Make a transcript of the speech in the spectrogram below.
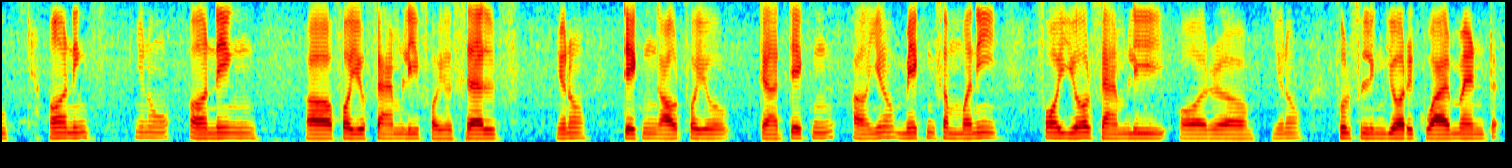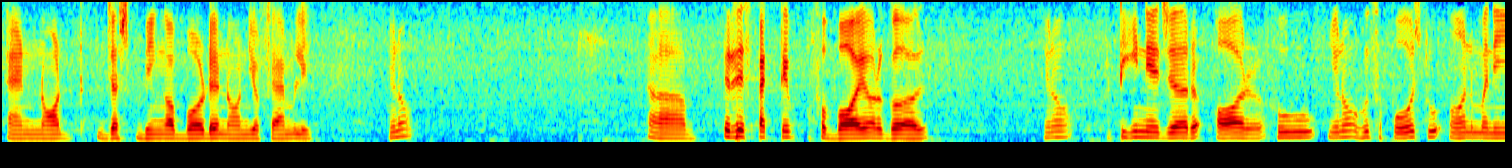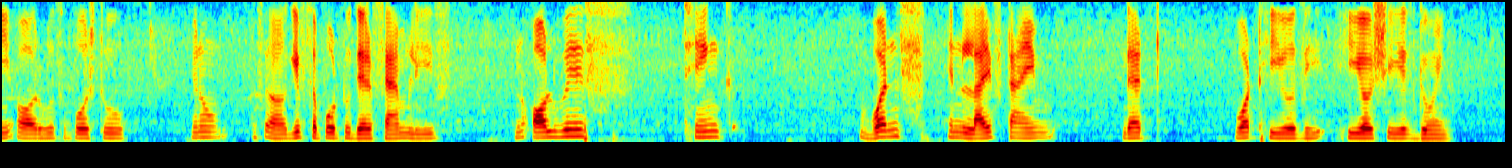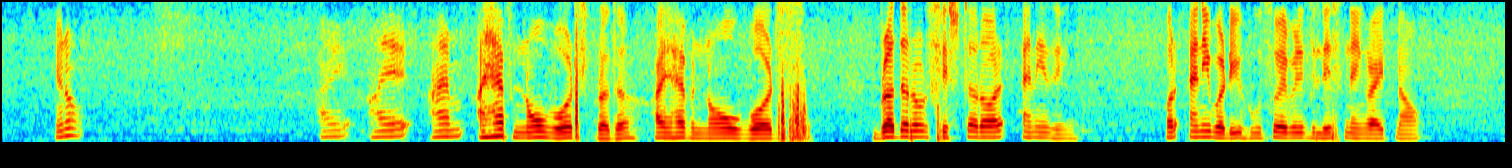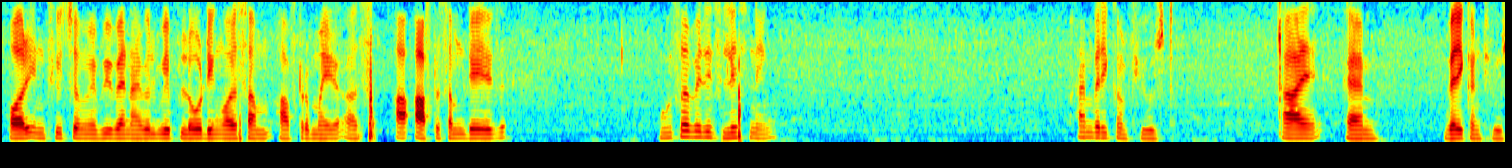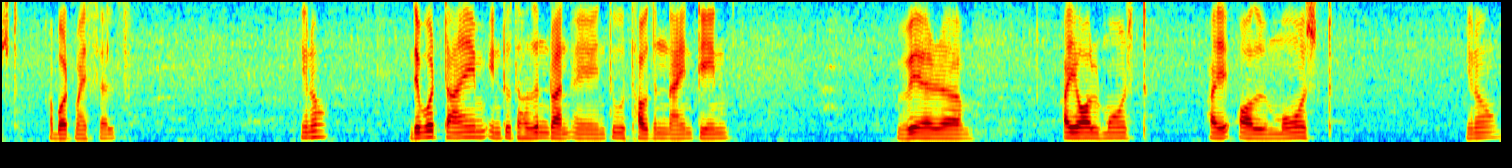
earning you know earning uh, for your family for yourself you know taking out for your uh, taking uh, you know making some money for your family or uh, you know fulfilling your requirement and not just being a burden on your family you know uh, irrespective of a boy or a girl you know a teenager or who you know who's supposed to earn money or who's supposed to you know uh, give support to their families know, always think once in lifetime that what he or, the, he or she is doing. You know i i i'm i have no words brother. I have no words. Brother or sister or anything. Or anybody whosoever is listening right now. Or in future maybe when i will be uploading or some after my uh, uh, after some days. Whosoever is listening. I'm very confused. I am very confused about myself you know there were time in 2001 in 2019 where um, i almost i almost you know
